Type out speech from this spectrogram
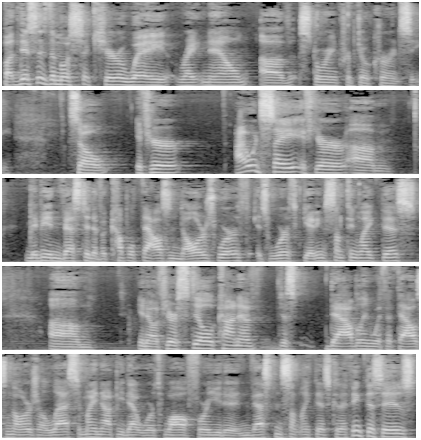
But this is the most secure way right now of storing cryptocurrency. So if you're, I would say if you're um, maybe invested of a couple thousand dollars worth, it's worth getting something like this. Um, you know, if you're still kind of just dabbling with a $1,000 or less, it might not be that worthwhile for you to invest in something like this because I think this is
